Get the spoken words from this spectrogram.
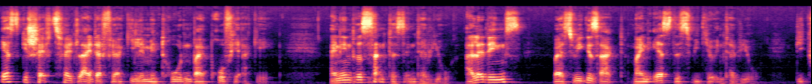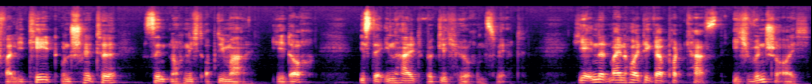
Er ist Geschäftsfeldleiter für agile Methoden bei Profi AG. Ein interessantes Interview. Allerdings war es wie gesagt mein erstes Video-Interview. Die Qualität und Schnitte sind noch nicht optimal. Jedoch ist der Inhalt wirklich hörenswert. Hier endet mein heutiger Podcast. Ich wünsche euch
